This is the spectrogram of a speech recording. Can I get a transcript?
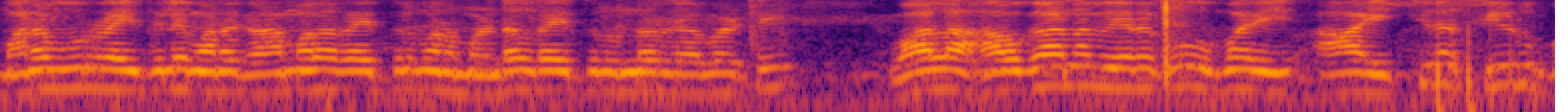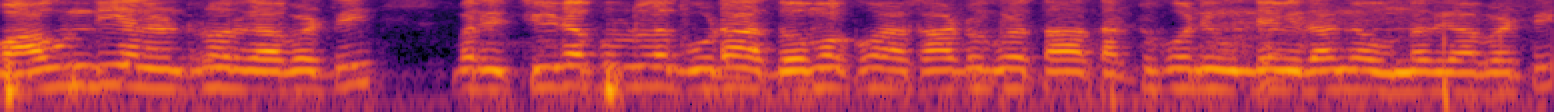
మన ఊరు రైతులే మన గ్రామాల రైతులు మన మండల రైతులు ఉన్నారు కాబట్టి వాళ్ళ అవగాహన మేరకు మరి ఆ ఇచ్చిన సీడు బాగుంది అని అంటున్నారు కాబట్టి మరి చీడపురుగులకు కూడా దోమ కాటు కూడా తట్టుకొని ఉండే విధంగా ఉన్నది కాబట్టి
